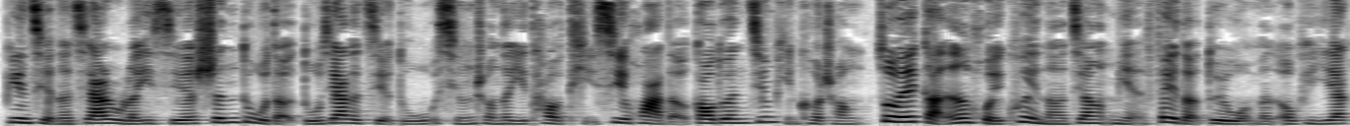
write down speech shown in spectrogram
并且呢加入了一些深度的独家的解读，形成的一套体系。计划的高端精品课程，作为感恩回馈呢，将免费的对我们 OKEX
